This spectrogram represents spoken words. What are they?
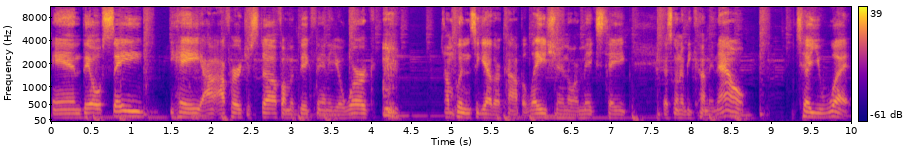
and they'll say, "Hey, I- have heard your stuff. I'm a big fan of your work. I'm putting together a compilation or a mixtape that's going to be coming out. Tell you what,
